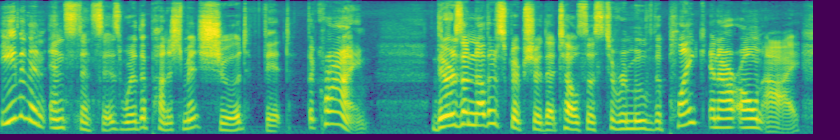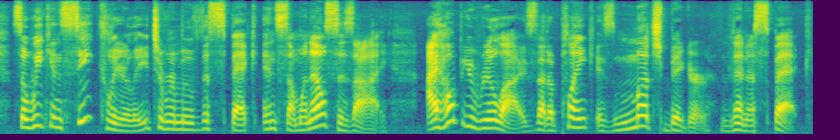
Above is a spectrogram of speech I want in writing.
even in instances where the punishment should fit the crime. There is another scripture that tells us to remove the plank in our own eye so we can see clearly to remove the speck in someone else's eye. I hope you realize that a plank is much bigger than a speck.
